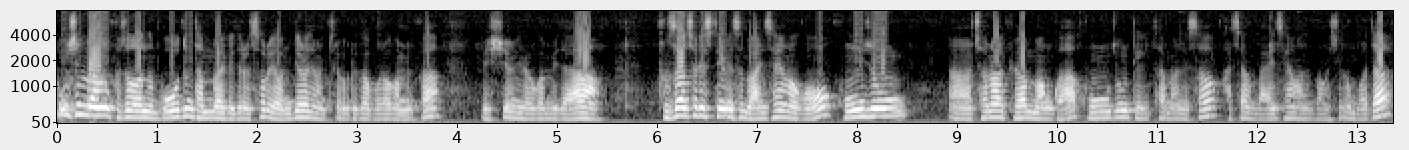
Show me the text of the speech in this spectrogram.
통신망을 구성하는 모든 단말기들을 서로 연결하는 형태를 우리가 뭐라고 합니까? mesh형이라고 합니다. 분산 처리 시스템에서 많이 사용하고 공중 어, 전화 교환망과 공중 데이터망에서 가장 많이 사용하는 방식은 뭐다?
